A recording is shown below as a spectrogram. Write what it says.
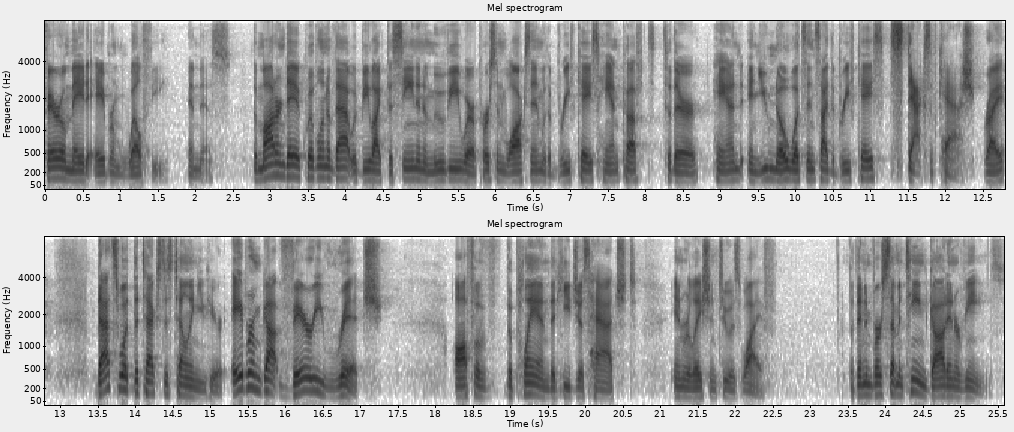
Pharaoh made Abram wealthy in this. The modern day equivalent of that would be like the scene in a movie where a person walks in with a briefcase handcuffed to their hand and you know what's inside the briefcase stacks of cash, right? That's what the text is telling you here. Abram got very rich off of the plan that he just hatched in relation to his wife. But then in verse 17, God intervenes.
